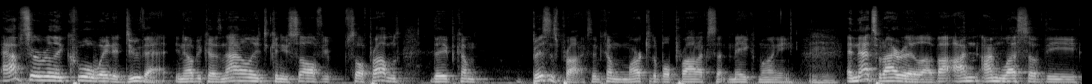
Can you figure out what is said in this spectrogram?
apps are a really cool way to do that. You know, because not only can you solve your, solve problems, they become business products. They become marketable products that make money, Mhm. and that's what I really love. I, I'm I'm less of the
